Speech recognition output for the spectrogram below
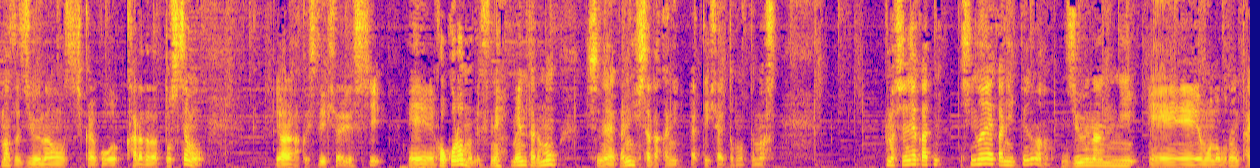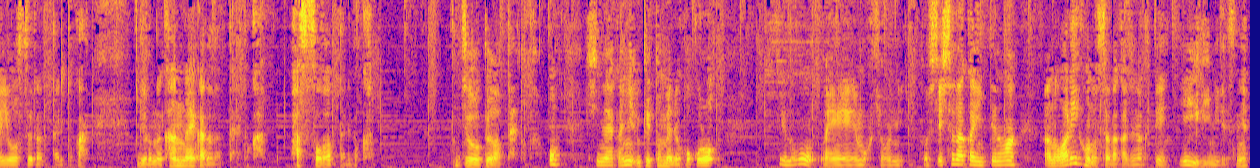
まず柔軟をしっかりこう、体としても柔らかくしていきたいですし、えー、心もですね、メンタルもしなやかに、したたかにやっていきたいと思ってます。まあ、しなやかに、しなやかにっていうのは、柔軟に、えー、物事に対応するだったりとか、いろんな考え方だったりとか、発想だったりとか、状況だったりとかをしなやかに受け止める心っていうのを、えー、目標に。そして、したたかにっていうのは、あの、悪い方のしたたかじゃなくて、いい意味ですね。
